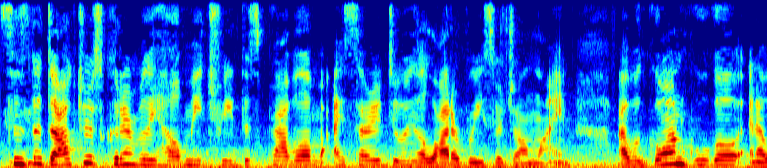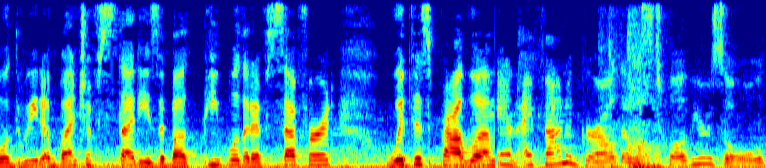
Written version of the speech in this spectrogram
Since the doctors couldn't really help me treat this problem, I started doing a lot of research online. I would go on Google and I would read a bunch of studies about people that have suffered with this problem. And I found a girl that was 12 years old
